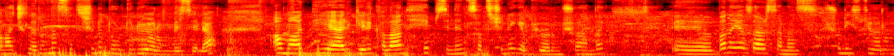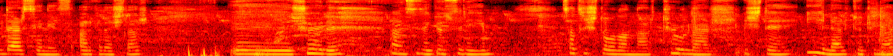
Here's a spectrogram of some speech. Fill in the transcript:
anaçlarının satışını durduruyorum mesela. Ama diğer geri kalan hepsinin satışını yapıyorum şu anda. Ee, bana yazarsanız şunu istiyorum derseniz arkadaşlar ee, şöyle ben size göstereyim satışta olanlar türler işte iyiler kötüler.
